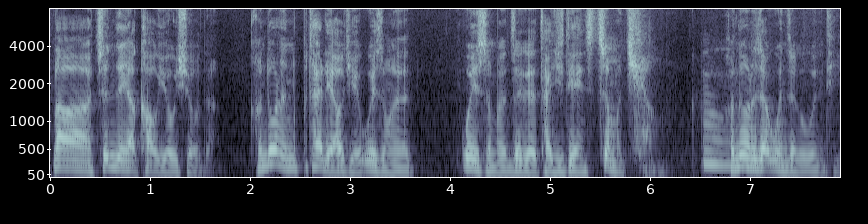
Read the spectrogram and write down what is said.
那真正要靠优秀的，很多人不太了解为什么为什么这个台积电这么强。嗯，很多人在问这个问题。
